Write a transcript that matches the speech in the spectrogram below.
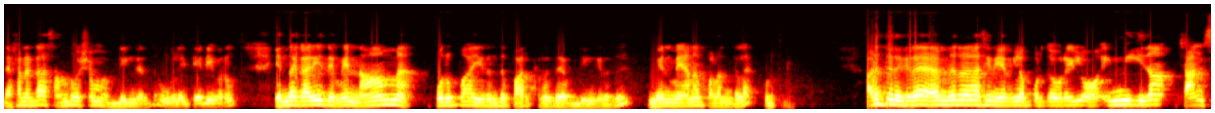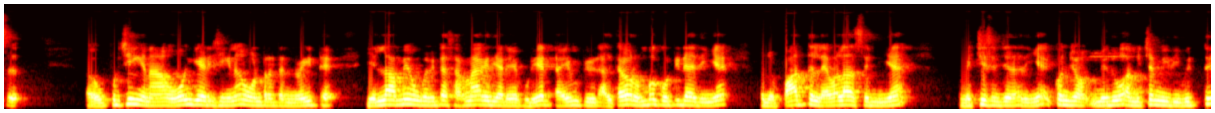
டெஃபினட்டாக சந்தோஷம் அப்படிங்கிறது உங்களை தேடி வரும். எந்த காரியத்தையுமே நாம பொறுப்பா இருந்து பார்க்கறது அப்படிங்கிறது மேன்மையான பலன்களை கொடுத்துடும். அடுத்து இருக்கிற மிதனராசி நேர்களை பொறுத்தவரையிலும் இன்னைக்கு தான் சான்ஸு பிடிச்சிங்கன்னா ஓங்கி அடிச்சிங்கன்னா ஒன்றரை டன் வெயிட்டு எல்லாமே உங்ககிட்ட சரணாகதி அடையக்கூடிய டைம் பீரியட் அதுக்காக ரொம்ப கொட்டிடாதீங்க. கொஞ்சம் பார்த்து லெவலாக செய்யுங்க. வச்சு செஞ்சிடாதீங்க. கொஞ்சம் மெதுவாக மிச்சம் மீதி விட்டு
